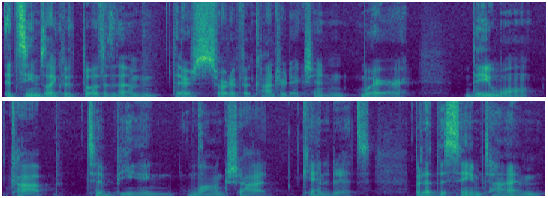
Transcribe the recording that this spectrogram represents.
It seems like with both of them, there's sort of a contradiction where they won't cop to being long shot candidates, but at the same time,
